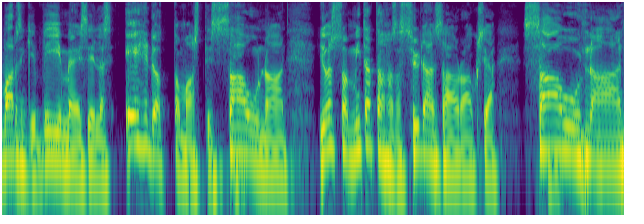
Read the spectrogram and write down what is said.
varsinkin viimeisillä, ehdottomasti saunaan. Jos on mitä tahansa sydänsaurauksia, saunaan.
